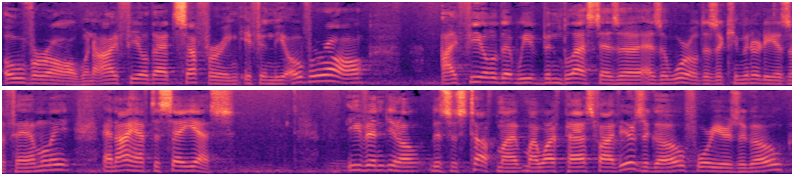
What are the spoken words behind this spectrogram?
overall. When I feel that suffering, if in the overall, I feel that we've been blessed as a as a world, as a community, as a family, and I have to say yes. Even you know this is tough. My my wife passed five years ago, four years ago.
